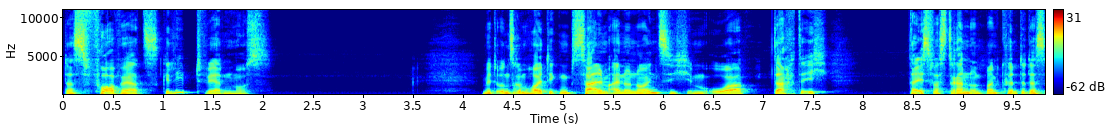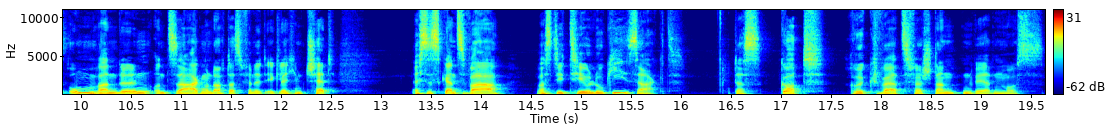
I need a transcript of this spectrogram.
dass vorwärts gelebt werden muss. Mit unserem heutigen Psalm 91 im Ohr dachte ich, da ist was dran und man könnte das umwandeln und sagen, und auch das findet ihr gleich im Chat, es ist ganz wahr, was die Theologie sagt, dass Gott rückwärts verstanden werden muss.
